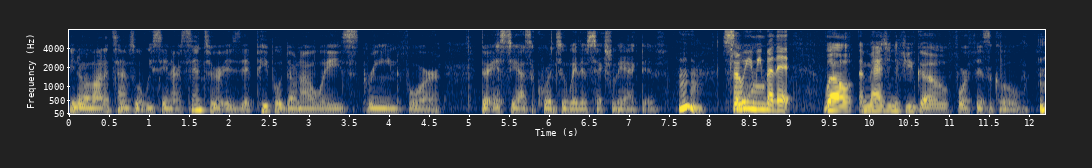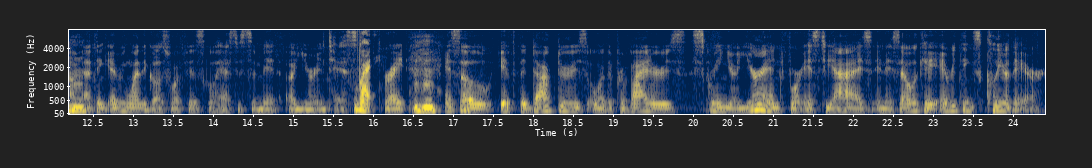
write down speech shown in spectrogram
you know, a lot of times what we see in our center is that people don't always screen for their STIs according to the way they're sexually active. Hmm. So, what do you mean by that? Well, imagine if you go for a physical. Mm-hmm. Um, I think everyone that goes for a physical has to submit a urine test. Right. Right. Mhm. And so, if the doctors or the providers screen your urine for STIs and they say, okay, everything's clear there,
